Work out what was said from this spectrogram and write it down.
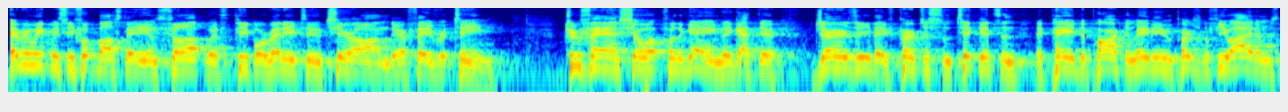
Every week we see football stadiums fill up with people ready to cheer on their favorite team. True fans show up for the game. They got their jersey, they've purchased some tickets, and they paid to park, and maybe even purchased a few items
